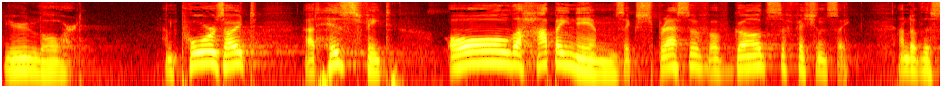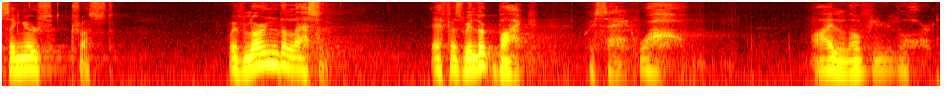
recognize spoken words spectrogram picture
you, Lord, and pours out at His feet all the happy names expressive of God's sufficiency and of the singer's trust. We've learned the lesson. If, as we look back, we say, Wow, I love you, Lord.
